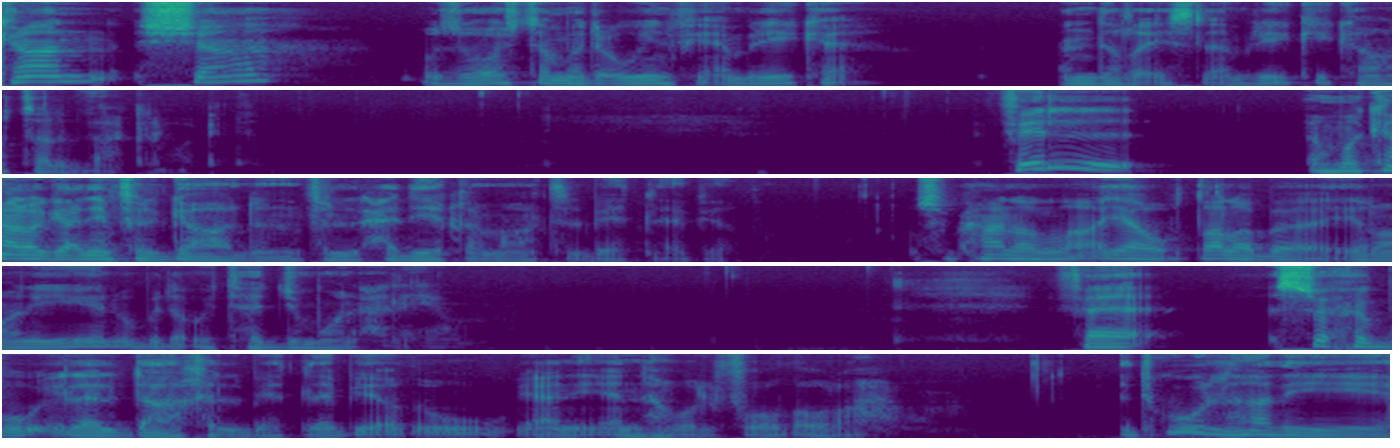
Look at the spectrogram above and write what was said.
كان الشاه وزوجته مدعوين في أمريكا عند الرئيس الأمريكي كارتر بذاك الوقت. في ال... هم كانوا قاعدين في الجاردن في الحديقة مالت البيت الأبيض. سبحان الله يا طلبة إيرانيين وبدأوا يتهجمون عليهم. فسحبوا إلى الداخل البيت الأبيض ويعني أنهوا الفوضى وراحوا. تقول هذه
